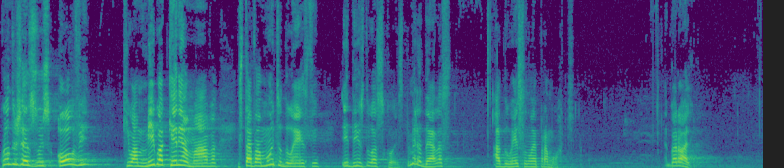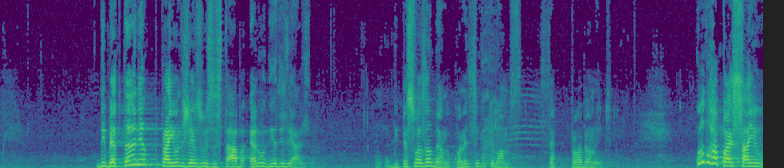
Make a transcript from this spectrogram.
quando Jesus ouve que o amigo a quem ele amava estava muito doente, e diz duas coisas. Primeira delas, a doença não é para a morte. Agora, olha, de Betânia para onde Jesus estava, era um dia de viagem. De pessoas andando, 45 quilômetros, é, provavelmente. Quando o rapaz saiu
